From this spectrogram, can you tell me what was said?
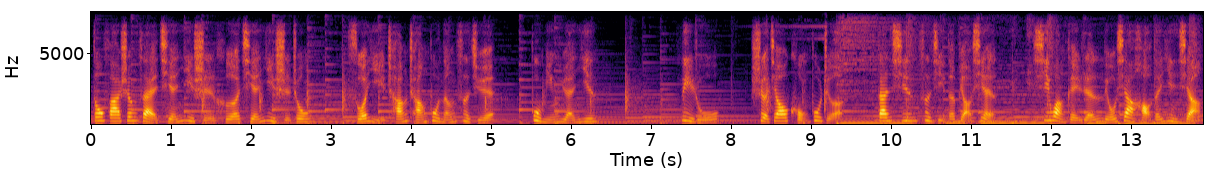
都发生在潜意识和潜意识中，所以常常不能自觉，不明原因。例如，社交恐怖者担心自己的表现，希望给人留下好的印象。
